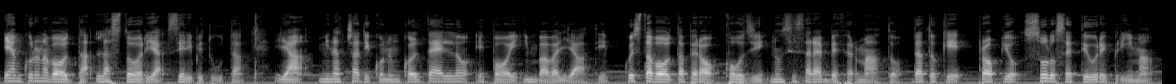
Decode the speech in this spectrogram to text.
E ancora una volta la storia si è ripetuta. Li ha minacciati con un coltello e poi imbavagliati. Questa volta però Koji non si sarebbe fermato, dato che proprio solo sette ore prima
